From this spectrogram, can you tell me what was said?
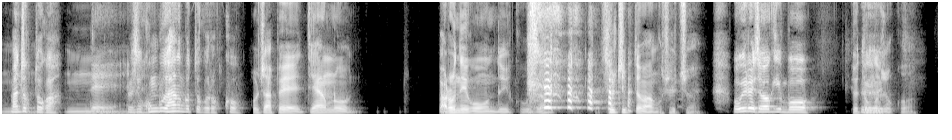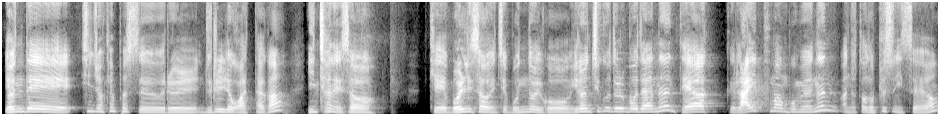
음. 만족도가 음. 네. 그래서 공부하는 것도 그렇고 그저 앞에 대학로 마로니에 공원도 있고 그죠? 술집도 많고 좋죠. 오히려 저기 뭐 교통도 그- 좋고. 연대 신촌 캠퍼스를 누리려고 왔다가 인천에서 이렇게 멀리서 이제 못 놀고 이런 친구들보다는 대학 그 life만 보면은 만족도가 높을 수는 있어요.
